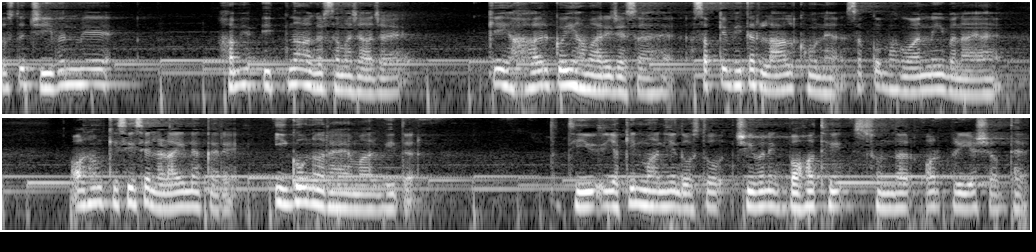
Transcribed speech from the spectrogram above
दोस्तों, जीवन में हमें इतना अगर समझ आ जाए कि हर कोई हमारे जैसा है, सबके भीतर लाल खून है, सबको भगवान ने ही बनाया है, और हम किसी से लड़ाई ना करें ईगो ना रहे हमारे भीतर। तो यकीन मानिए दोस्तों, जीवन एक बहुत ही सुंदर और प्रिय शब्द है।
